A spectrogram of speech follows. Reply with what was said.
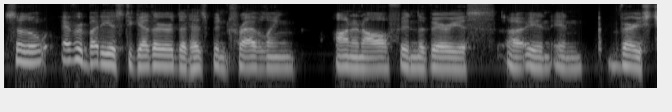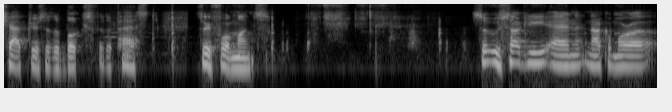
So everybody is together that has been traveling on and off in the various uh, in in various chapters of the books for the past three four months. So Usagi and Nakamura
